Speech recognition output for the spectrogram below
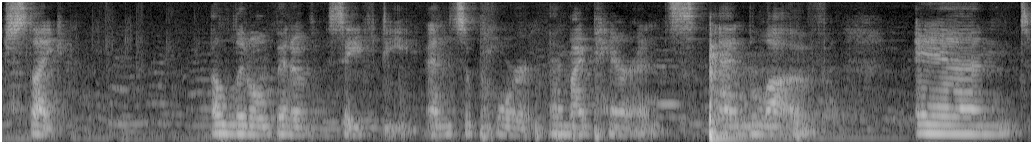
just like a little bit of safety and support and my parents and love. And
